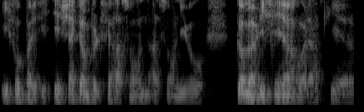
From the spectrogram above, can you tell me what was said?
il ne faut pas hésiter. Chacun peut le faire à son, à son niveau, comme un lycéen, voilà, qui euh,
